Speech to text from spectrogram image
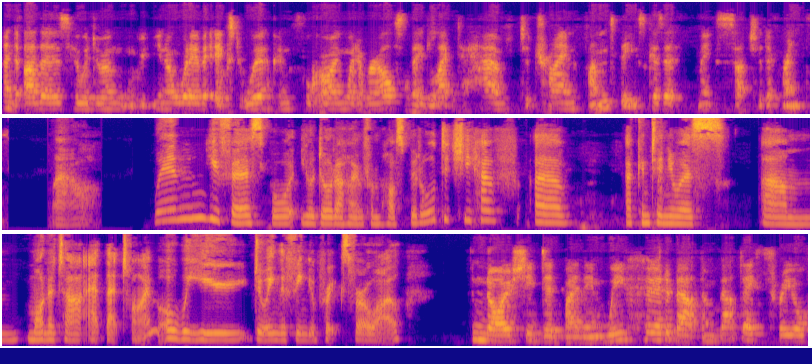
and others who are doing, you know, whatever extra work and foregoing whatever else they'd like to have to try and fund these because it makes such a difference. Wow. When you first brought your daughter home from hospital, did she have a, a continuous um, monitor at that time, or were you doing the finger pricks for a while? No, she did by then. We heard about them about day three or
